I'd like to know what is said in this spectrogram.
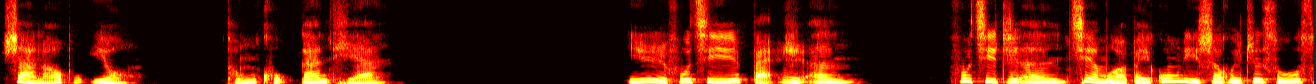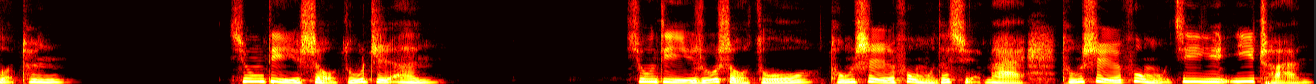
赡老补幼，同苦甘甜。一日夫妻百日恩，夫妻之恩切莫被功利社会之俗所吞。兄弟手足之恩。兄弟如手足，同是父母的血脉，同是父母基因遗传，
